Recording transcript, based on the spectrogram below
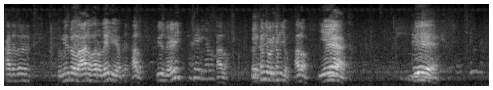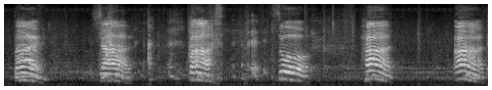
ખાતા તો- તો મિત્રો આનો વારો લઈ લઈએ આપણે. હાલો પિયુષભાઈ રેડી હાલો. વળી પડી વળી હાલો. એક બે. ત્રણ ચાર પાંચ છ સાત આઠ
